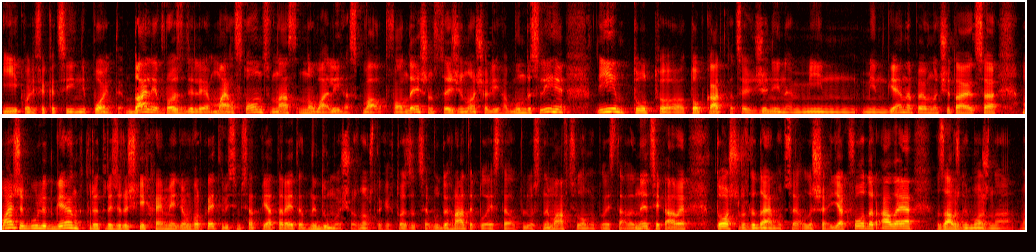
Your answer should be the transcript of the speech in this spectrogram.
і кваліфікаційні поінти. Далі в розділі Milestones в нас нова ліга Squad Foundations, це жіноча ліга Бундесліги. І тут топ-картка це Джаніна Мін... Мінге, напевно, читається. Майже Гуліт Генг, 3-3 зірочки High Medium Workrate, 85 рейтинг. Не думаю, що знову ж таки хтось за це буде грати. Playstyle плюс нема. В цілому плейстайли не цікаві. Тож розглядаємо це лише як фодер, але завжди можна а,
